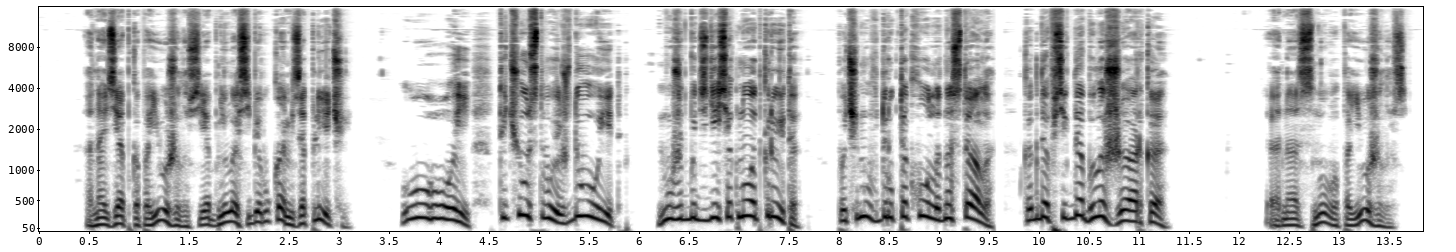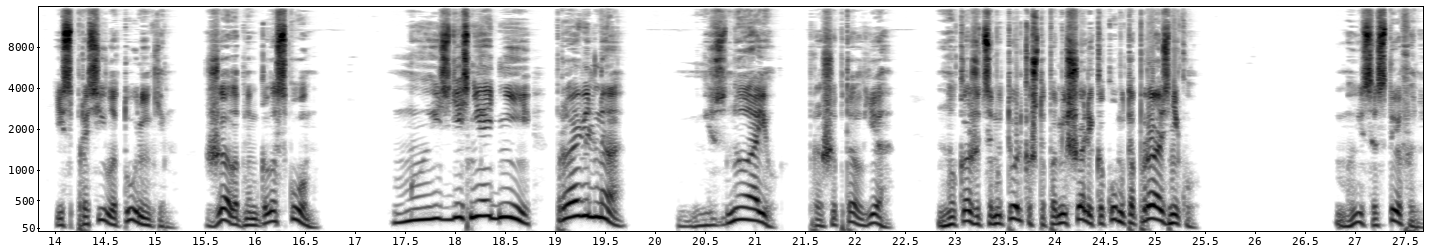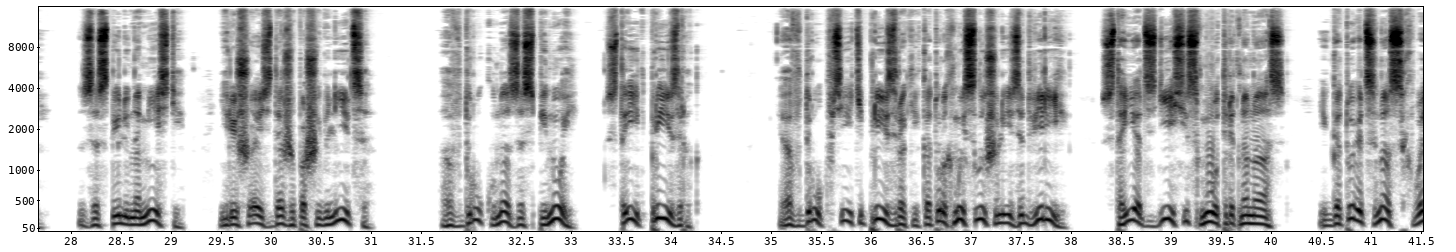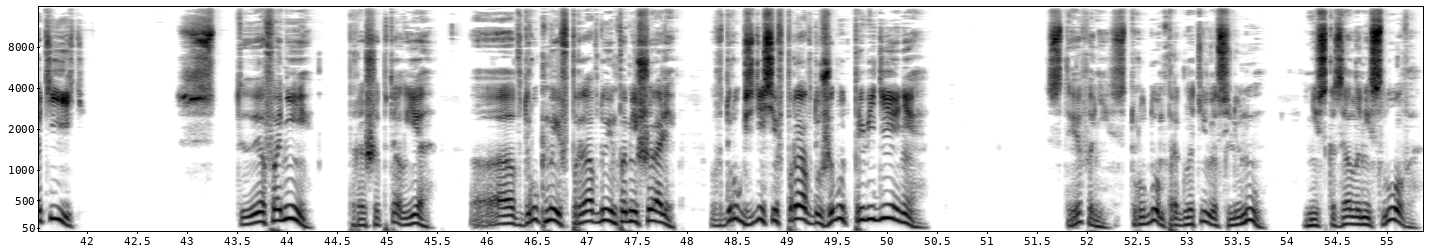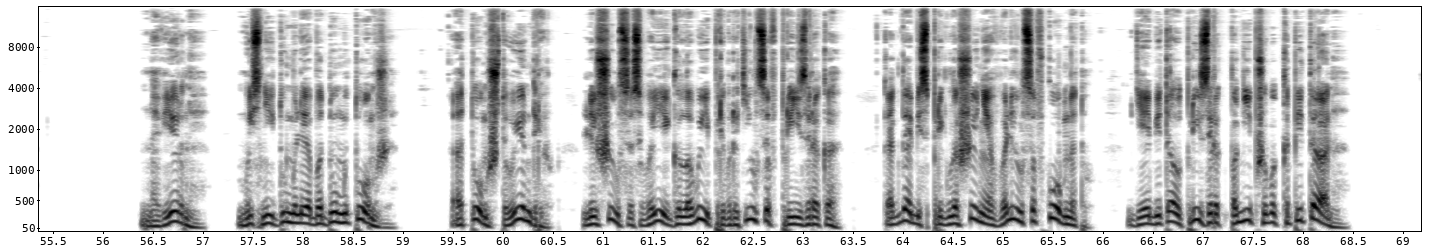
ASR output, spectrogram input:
Она зябко поежилась и обняла себя руками за плечи. «Ой, ты чувствуешь, дует! Может быть, здесь окно открыто? Почему вдруг так холодно стало, когда всегда было жарко?» Она снова поежилась и спросила тоненьким, жалобным голоском. «Мы здесь не одни, правильно?» «Не знаю», — прошептал я, «но кажется, мы только что помешали какому-то празднику». Мы со Стефани застыли на месте, не решаясь даже пошевелиться. А вдруг у нас за спиной стоит призрак? А вдруг все эти призраки, которых мы слышали из-за двери, стоят здесь и смотрят на нас, и готовятся нас схватить? «Стефани!» — прошептал я. «А вдруг мы и вправду им помешали? Вдруг здесь и вправду живут привидения?» Стефани с трудом проглотила слюну и не сказала ни слова. Наверное, мы с ней думали об одном и том же. О том, что Эндрю лишился своей головы и превратился в призрака, когда без приглашения ввалился в комнату, где обитал призрак погибшего капитана.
